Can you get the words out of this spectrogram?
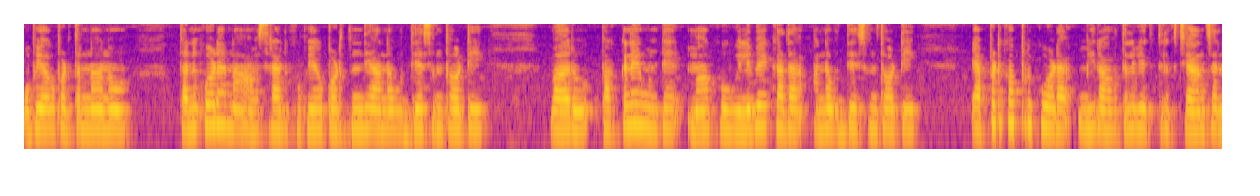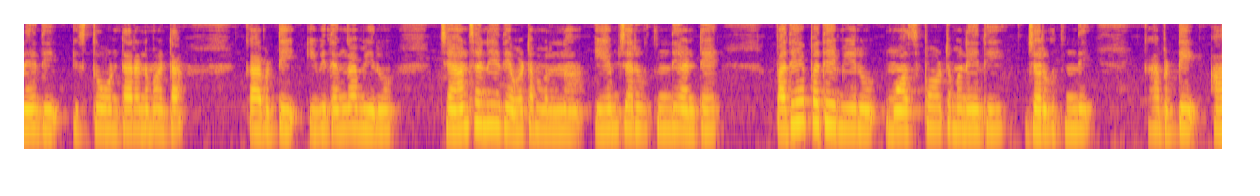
ఉపయోగపడుతున్నానో తను కూడా నా అవసరానికి ఉపయోగపడుతుంది అన్న ఉద్దేశంతో వారు పక్కనే ఉంటే మాకు విలువే కదా అన్న ఉద్దేశంతో ఎప్పటికప్పుడు కూడా మీరు అవతల వ్యక్తులకు ఛాన్స్ అనేది ఇస్తూ ఉంటారన్నమాట. కాబట్టి ఈ విధంగా మీరు ఛాన్స్ అనేది ఇవ్వటం వలన ఏం జరుగుతుంది అంటే పదే పదే మీరు మోసపోవటం అనేది జరుగుతుంది. కాబట్టి ఆ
